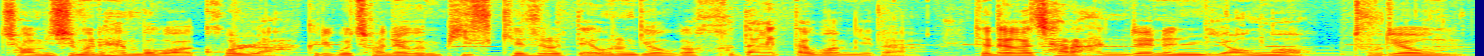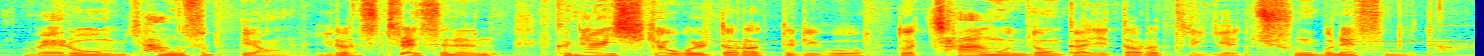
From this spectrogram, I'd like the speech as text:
점심은 햄버거와 콜라, 그리고 저녁은 비스켓으로 때우는 경우가 허다했다고 합니다. 게다가 잘 안 되는 영어, 두려움, 외로움, 향수병 이런 스트레스는 그녀의 식욕을 떨어뜨리고 또 장 운동까지 떨어뜨리기에 충분했습니다.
